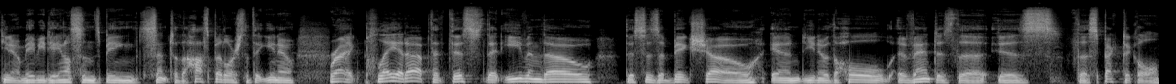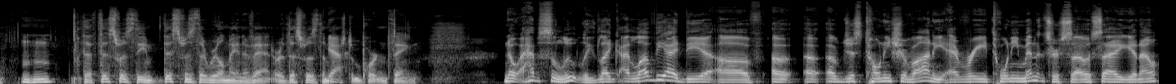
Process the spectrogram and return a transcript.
You know, maybe Danielson's being sent to the hospital or something. You know, Right. Like play it up that this that even though this is a big show and you know the whole event is the is the spectacle mm-hmm. that this was the this was the real main event or this was the Yeah. most important thing. No, absolutely. Like I love the idea of uh, uh, of just Tony Schiavone every twenty minutes or so say, you know,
